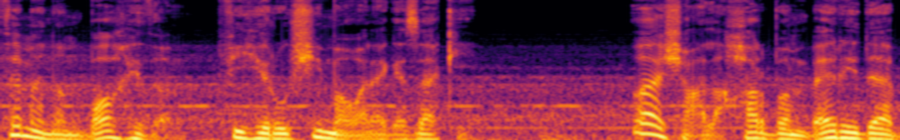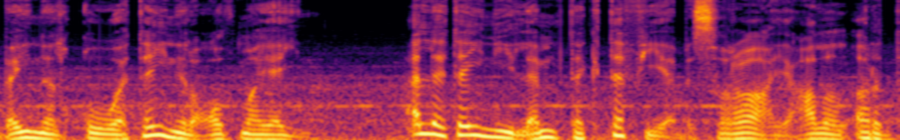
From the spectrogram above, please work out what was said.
ثمنا باهظا في هيروشيما وناجازاكي وأشعل حربا باردة بين القوتين العظميين اللتين لم تكتفيا بالصراع على الأرض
